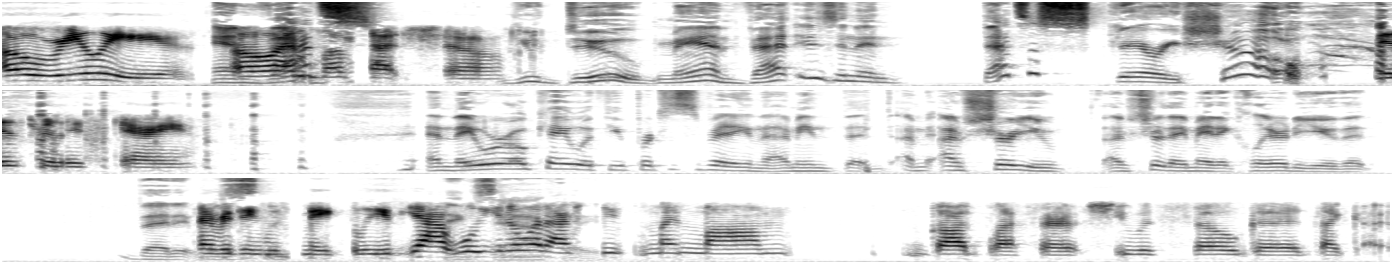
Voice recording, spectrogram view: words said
Oh really? And oh, I love that show. You do, man. That is an in- that's a scary show. It is really scary. and they were okay with you participating in that. I mean, that, I mean, I'm sure you, I'm sure they made it clear to you that that it Everything was make believe. Yeah. Well, you know what? Actually, my mom, God bless her, she was so good. Like, I-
